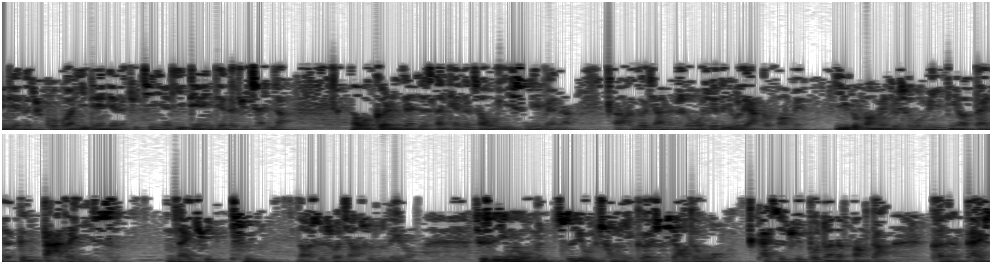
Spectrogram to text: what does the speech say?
一点的去过关，一点一点的去经验，一点一点的去成长。那我个人在这三天的造物意识里面呢，啊，很多家人说，我觉得有两个方面，一个方面就是我们一定要带着更大的意识。来去听老师所讲述的内容，就是因为我们只有从一个小的我开始去不断的放大，可能开始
